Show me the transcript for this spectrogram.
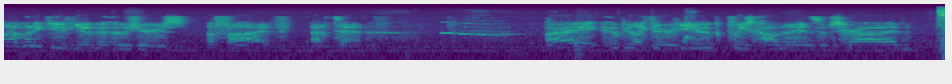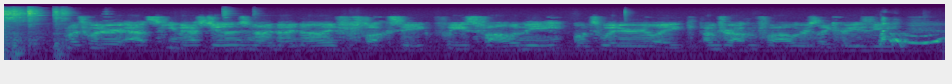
I'm gonna give Yoga Hosers a 5 out of 10. Alright, hope you liked the review. Please comment and subscribe my Twitter at SkiMaskJones999. For fuck's sake, please follow me on Twitter. Like, I'm dropping followers like crazy.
